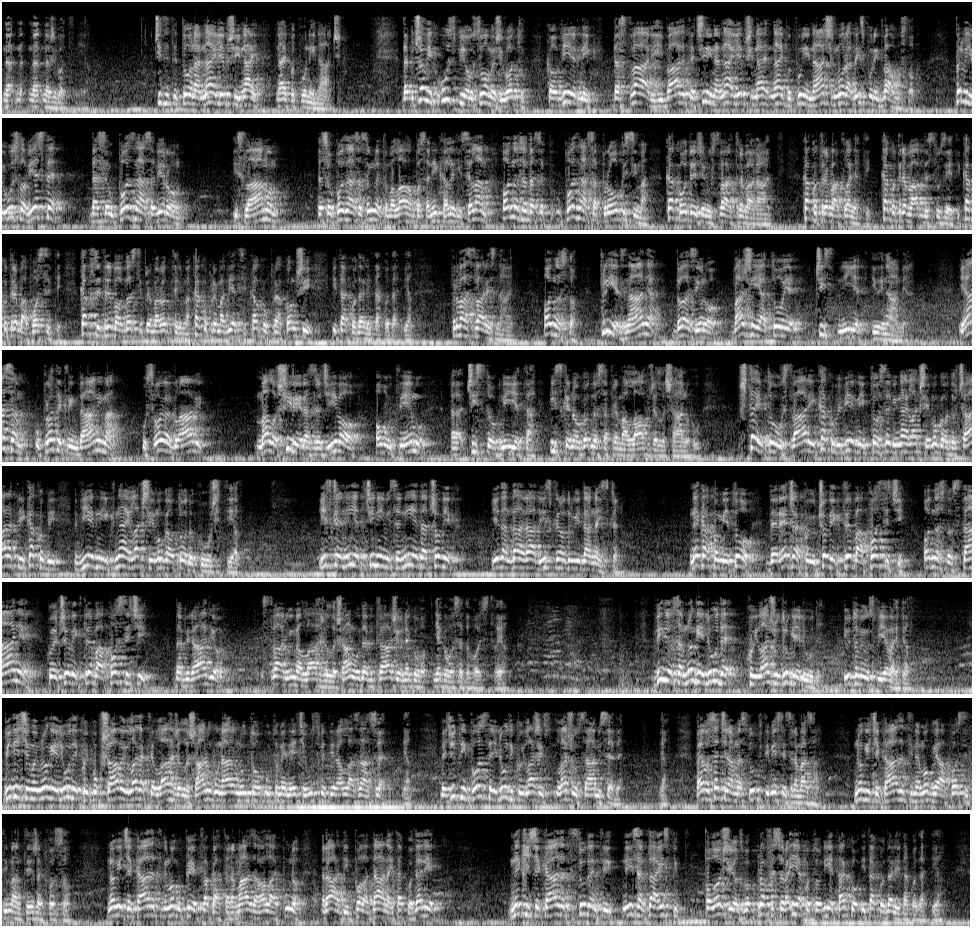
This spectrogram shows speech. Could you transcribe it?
na, na, na životinje. Činite to na najljepši i naj, najpotpuniji način. Da bi čovjek uspio u svome životu, kao vjernik, da stvari i badete čini na najljepši, naj, najpotpuniji način, mora da ispuni dva uslova. Prvi uslov jeste da se upozna sa vjerom islamom, da se upozna sa sunnetom Allahom poslanika alaihi selam, odnosno da se upozna sa propisima kako određenu stvar treba raditi, kako treba klanjati, kako treba abdest uzeti, kako treba postiti, kako se treba odnositi prema roditeljima, kako prema djeci, kako prema komši i tako dalje i tako dalje. Prva stvar je znanje. Odnosno, prije znanja dolazi ono važnije, a to je čist nijet ili namjera. Ja sam u proteklim danima u svojoj glavi malo šire razrađivao ovu temu čistog nijeta, iskrenog odnosa prema Allahu Želešanuhu. Šta je to u stvari kako bi vjernik to sebi najlakše mogao dočarati i kako bi vjernik najlakše mogao to dokučiti, jel? Iskren nijet čini mi se nije da čovjek jedan dan radi iskreno, drugi dan neiskreno. Nekako mi je to deređa koju čovjek treba postići, odnosno stanje koje čovjek treba postići da bi radio stvar u ime Allah Želešanu, da bi tražio njegovo, njegovo zadovoljstvo. Ja. Vidio sam mnoge ljude koji lažu druge ljude i u tome uspijevaju. Jel? Vidjet ćemo i mnoge ljude koji pokušavaju lagati Allah Želešanu, naravno u, to, u tome neće uspjeti jer Allah zna sve. Jel? Međutim, postoje ljudi koji laži, lažu sami sebe. Jel? Pa evo sad će nam nastupiti mjesec Ramazan. Mnogi će kazati ne mogu ja postiti, imam težak posao. Mnogi će kazati ne mogu pet vakata namaza, Allah je puno radi pola dana i tako dalje. Neki će kazati studenti nisam taj ispit položio zbog profesora iako to nije tako i tako dalje i tako dalje.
